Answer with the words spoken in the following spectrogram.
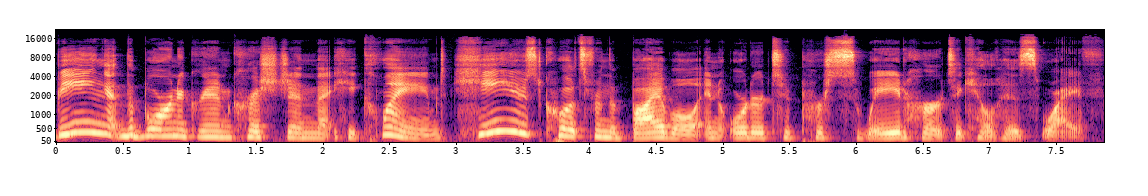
Being the born again Christian that he claimed, he used quotes from the Bible in order to persuade her to kill his wife.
